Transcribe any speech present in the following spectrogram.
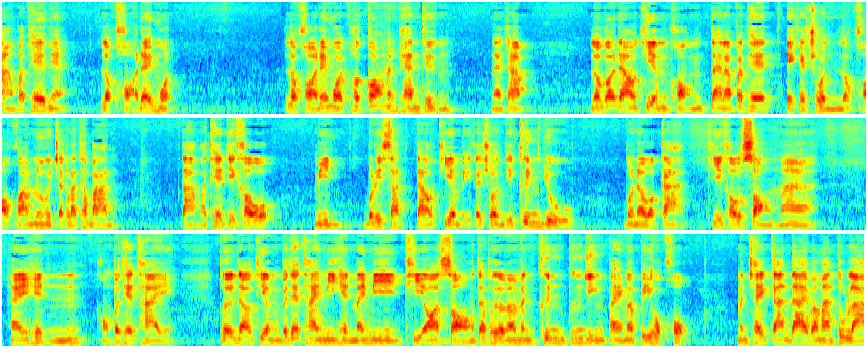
ต่างประเทศเนี่ยเราขอได้หมด เราขอได้หมดเพราะกล้องมันแพนถึงนะครับ แล้วก็ดาวเทียมของแต่ละประเทศเอกชน เราขอความร่วมมือจากรัฐบาล ต่างประเทศที่เขามีบริษัทดาวเทียมเอกชนที่ขึ้นอยู่บนอวกาศ ที่เขาส่องมาให้เห็นของประเทศไทย เพลินดาวเทียมของประเทศไทยมีเห็นไหมมีทีออสสแต่เพลินว่ามันขึ้นเพิ่งยิงไปเมื่อปี 66 มันใช้การได้ประมาณตุลา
